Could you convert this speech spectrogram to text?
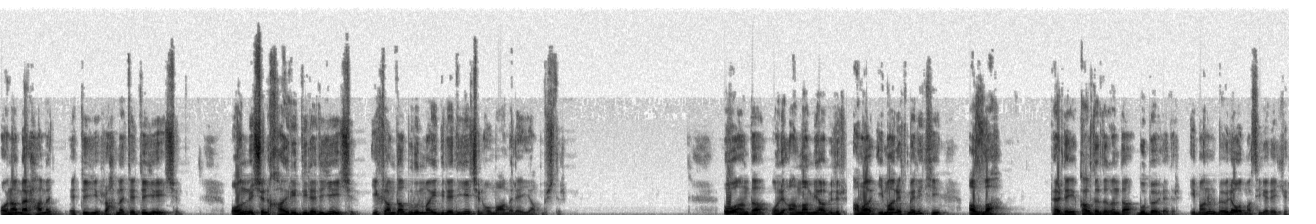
ona merhamet ettiği, rahmet ettiği için, onun için hayri dilediği için, ikramda bulunmayı dilediği için o muameleyi yapmıştır. O anda onu anlamayabilir. Ama iman etmeli ki Allah perdeyi kaldırdığında bu böyledir. İmanın böyle olması gerekir.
